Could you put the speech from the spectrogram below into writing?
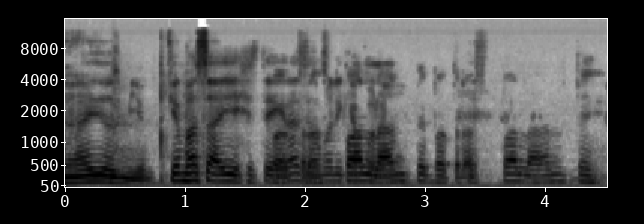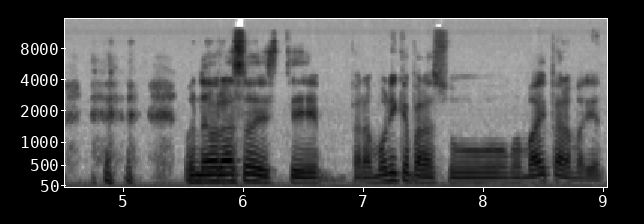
Ay, Dios mío. ¿Qué más hay? Este, gracias, atrás, Mónica. para adelante, para atrás, para adelante. Un abrazo este, para Mónica, para su mamá y para Mariana.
